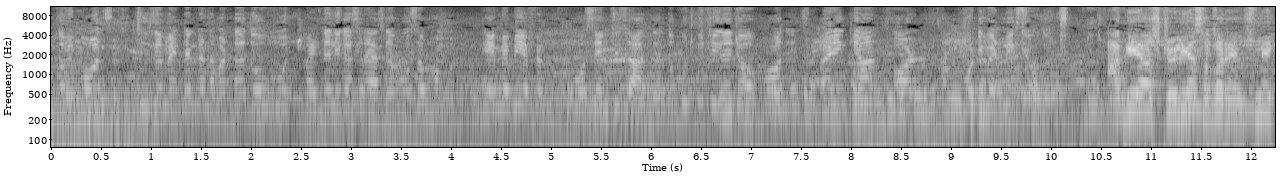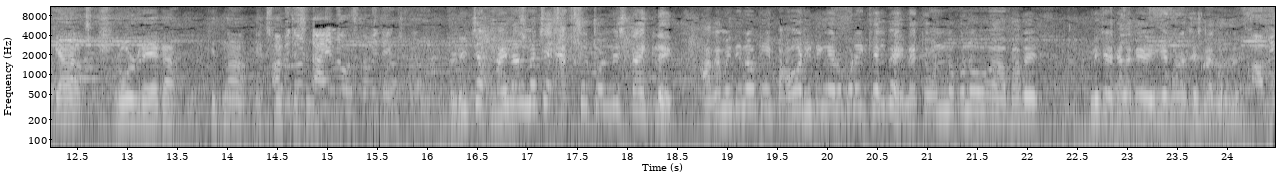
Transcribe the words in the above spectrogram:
उनको भी बहुत चीज़ें मेंटेन करना पड़ता है तो वो मेंटली कैसे रहते हैं वो सब हम गेम में भी इफेक्ट वो सेम चीज़ें आते हैं तो कुछ कुछ चीज़ें जो बहुत इंस्पायरिंग किया और मोटिवेट भी किया उधर आगे ऑस्ट्रेलिया सफर है उसमें क्या रोल रहेगा कितना अभी तो एक्सपेक्टेशन टाइम है उसका भी देखते हैं রিচা ফাইনাল ম্যাচে একশো চল্লিশ স্ট্রাইক রেট আগামী দিনেও কি পাওয়ার হিটিং এর উপরেই খেলবে নাকি অন্য কোনো আহ, ভাবে নিজের খেলাকে ইয়ে করার চেষ্টা করবে আমি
